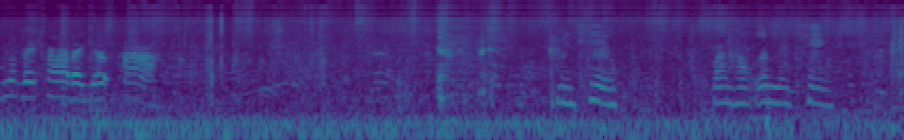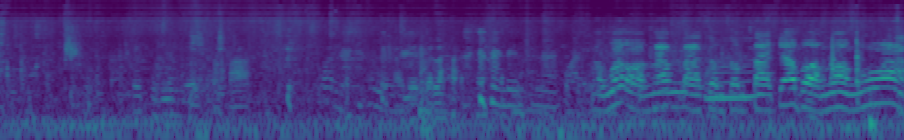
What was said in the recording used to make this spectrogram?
เลือกได้ค่ะได้เยอะค่ะแมงแข็งบ้านเฮาเอิ้นแมงแข็งปลาปลา เดินตลาดเดินตลาดหลวงว่าออกครับตาสมสมตาแก้วบอกน้องง่วง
